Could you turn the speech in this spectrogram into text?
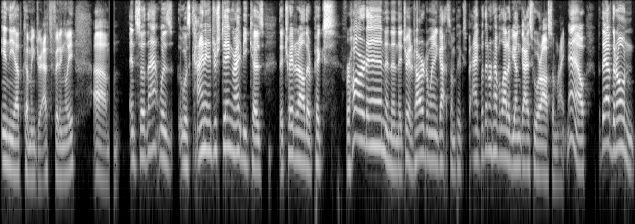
in the upcoming draft, fittingly. Um, and so that was was kind of interesting, right? Because they traded all their picks for Harden, and then they traded Hardaway and got some picks back, but they don't have a lot of young guys who are awesome right now. But they have their own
